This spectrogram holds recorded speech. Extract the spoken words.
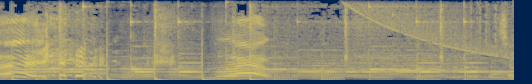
Hey! wow! So,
